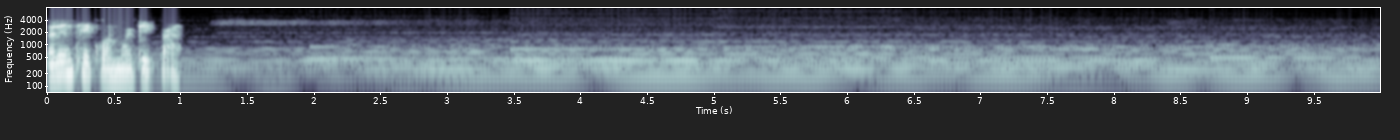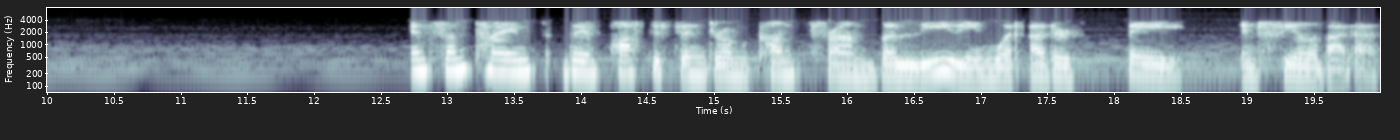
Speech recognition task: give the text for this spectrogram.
I didn't take one more deep breath. And sometimes the imposter syndrome comes from believing what others say and feel about us.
